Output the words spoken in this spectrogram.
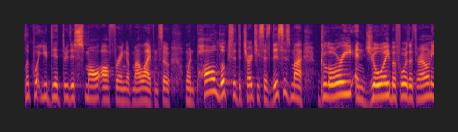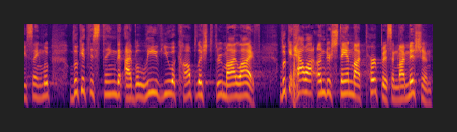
Look what you did through this small offering of my life. And so when Paul looks at the church, he says, This is my glory and joy before the throne. He's saying, Look, look at this thing that I believe you accomplished through my life. Look at how I understand my purpose and my mission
